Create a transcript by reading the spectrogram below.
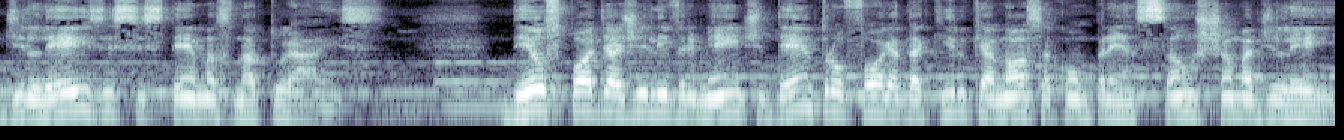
de leis e sistemas naturais. Deus pode agir livremente dentro ou fora daquilo que a nossa compreensão chama de lei.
